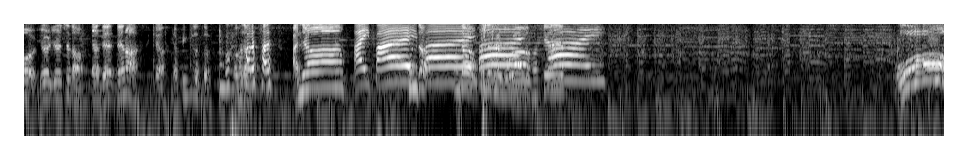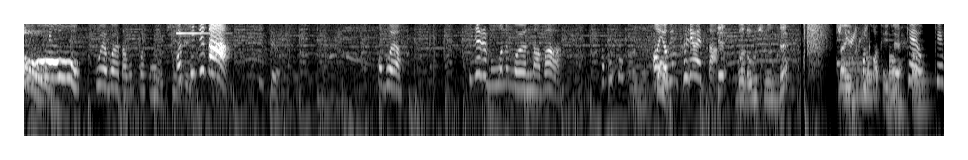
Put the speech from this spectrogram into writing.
어 열, 열쇠다. 야 내, 내놔 새끼야. 야 삥 뜯었어. 어, 가자. 잘했어 잘했어. 안녕. bye bye 혼자- bye 혼자- 혼자 잘 놀아. 갈게. bye. 오! 오! 뭐야 뭐야 나 못 봤어. 오 치즈. 어 치즈다! 치즈. 어 뭐야. 치즈를 모으는 거였나봐. 가보자 그러게. 어 여긴 클리어했다. 이게 뭐야 너무 쉬운데? 나 이거 토할 것 같아 이제. 오케이 오케이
